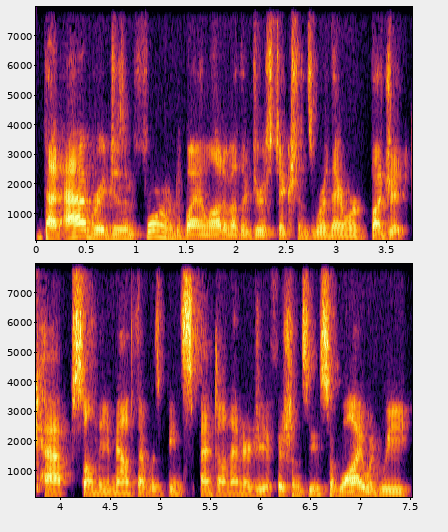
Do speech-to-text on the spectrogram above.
that average is informed by a lot of other jurisdictions where there were budget caps on the amount that was being spent on energy efficiency. So why would we,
